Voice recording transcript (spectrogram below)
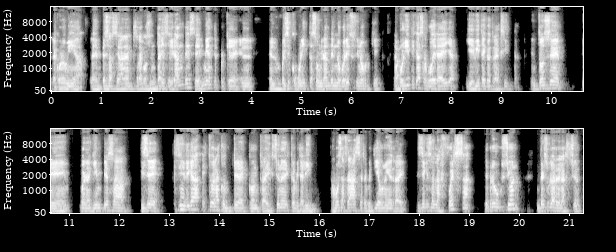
la economía, las empresas se van a empezar a concentrar y ser grandes, se desmiente porque en, los países comunistas son grandes no por eso, sino porque la política se apodera de ella y evita que otra exista. Entonces, eh, bueno, aquí empieza, dice, ¿qué significa esto de las contra contradicciones del capitalismo? La famosa frase repetida una y otra vez. Dice que son las fuerzas de producción versus la relación,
